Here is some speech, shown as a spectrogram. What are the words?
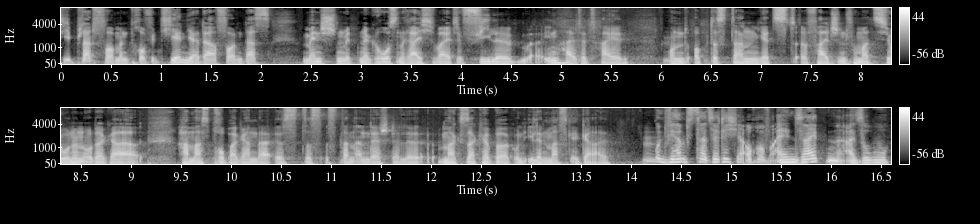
die Plattformen profitieren ja davon, dass Menschen mit einer großen Reichweite viele Inhalte teilen. Und ob das dann jetzt äh, falsche Informationen oder gar Hamas-Propaganda ist, das ist dann an der Stelle Mark Zuckerberg und Elon Musk egal. Mhm. Und wir haben es tatsächlich ja auch auf allen Seiten. Also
